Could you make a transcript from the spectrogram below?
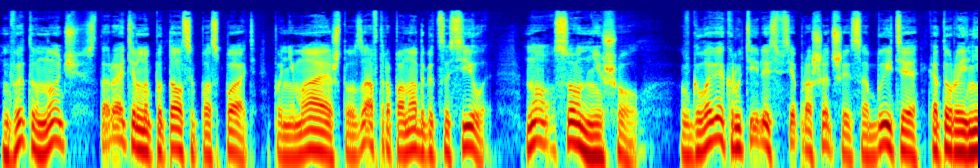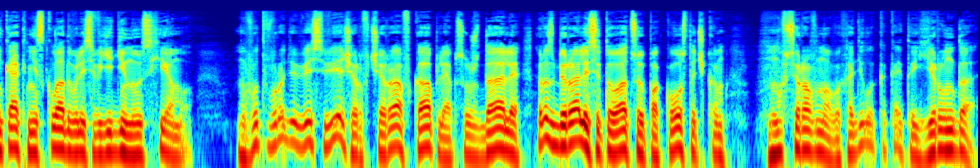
В эту ночь старательно пытался поспать, понимая, что завтра понадобятся силы, но сон не шел. В голове крутились все прошедшие события, которые никак не складывались в единую схему — вот вроде весь вечер вчера в капле обсуждали, разбирали ситуацию по косточкам, но все равно выходила какая-то ерунда.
